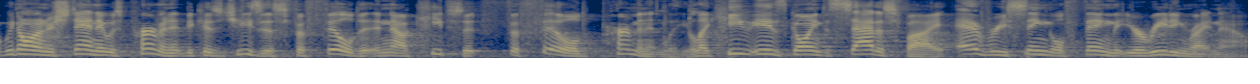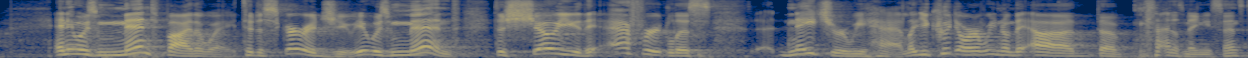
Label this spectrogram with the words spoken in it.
But we don't understand it was permanent because Jesus fulfilled it and now keeps it fulfilled permanently. Like he is going to satisfy every single thing that you're reading right now. And it was meant, by the way, to discourage you. It was meant to show you the effortless nature we had. Like you could, or you know, the, uh, the that doesn't make any sense.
